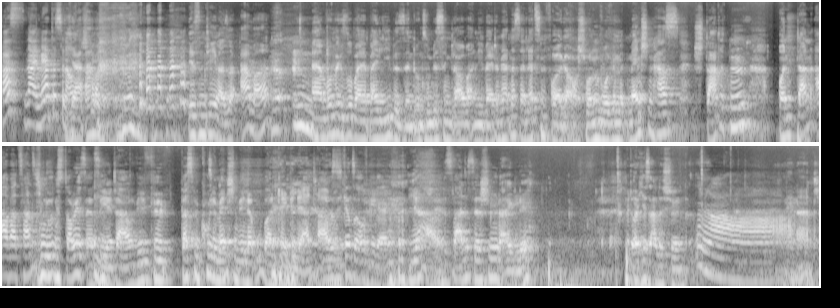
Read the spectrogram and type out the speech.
Was? Nein, wer hat das denn Ja, aufgeschrieben? ist ein Thema. Also, aber, ähm, wo wir so bei, bei Liebe sind und so ein bisschen Glaube an die Welt. Und wir hatten das in der letzten Folge auch schon, wo wir mit Menschenhass starteten und dann aber 20 Minuten Stories erzählt haben, wie für, was für coole Menschen wir in der U-Bahn kennengelernt haben. das ist nicht ganz aufgegangen. Ja, das war alles sehr schön eigentlich. Mit euch ist alles schön. Ah. Lennart.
